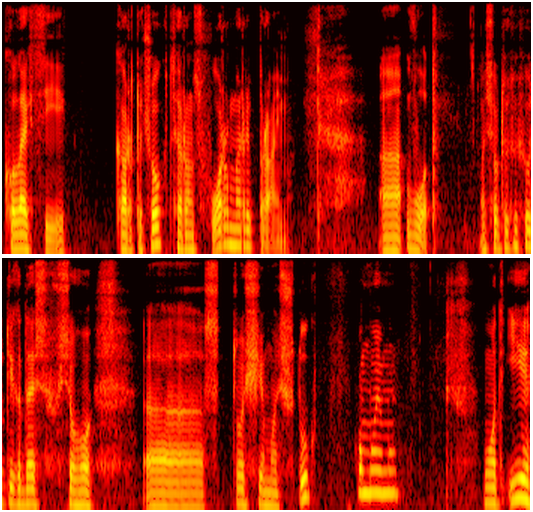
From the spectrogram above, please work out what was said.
колекції карточок Трансформери Prime. А, вот. Ось от, їх десь всього е, 100 чимось штук, по-моєму. От, і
